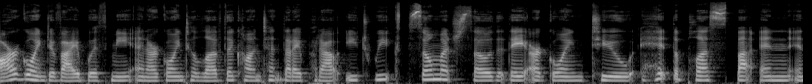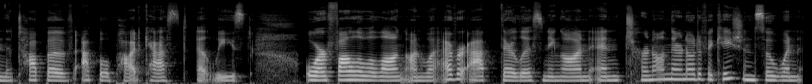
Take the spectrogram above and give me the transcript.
are going to vibe with me and are going to love the content that I put out each week, so much so that they are going to hit the plus button in the top of Apple Podcast at least or follow along on whatever app they're listening on and turn on their notifications so when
